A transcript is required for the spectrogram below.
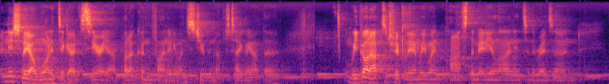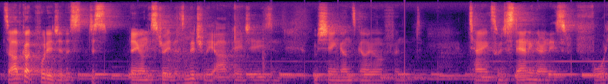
Initially, I wanted to go to Syria, but I couldn't find anyone stupid enough to take me up there. We got up to Tripoli and we went past the media line into the red zone. So I've got footage of us just being on the street. There's literally RPGs and machine guns going off and tanks. We're just standing there and these 40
